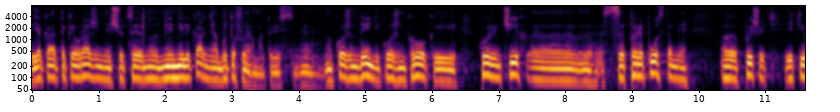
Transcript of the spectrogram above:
яка таке враження, що це ну, не, не лікарня, а ботоферма. Тобто е, ну, кожен день і кожен крок, і кожен чих е, з перепостами е, пишуть, які,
